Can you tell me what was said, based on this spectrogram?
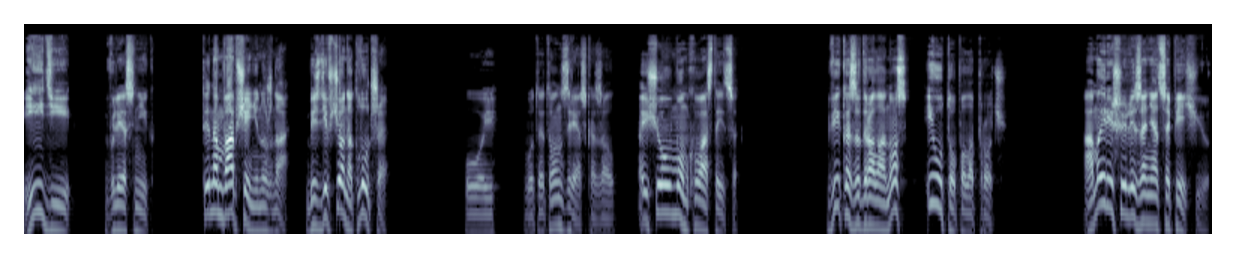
«Иди», — влез Ник. «Ты нам вообще не нужна. Без девчонок лучше». «Ой, вот это он зря сказал. А еще умом хвастается. Вика задрала нос и утопала прочь. А мы решили заняться печью.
